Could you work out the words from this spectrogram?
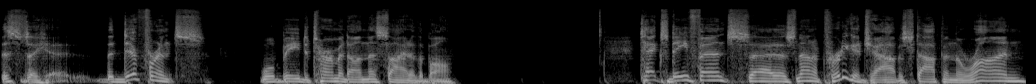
This is a the difference will be determined on this side of the ball. Tech's defense uh, has done a pretty good job of stopping the run.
